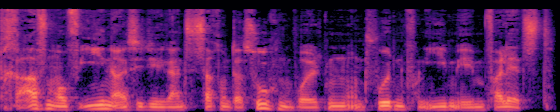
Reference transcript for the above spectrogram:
trafen auf ihn, als sie die ganze Sache untersuchen wollten und wurden von ihm eben verletzt.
